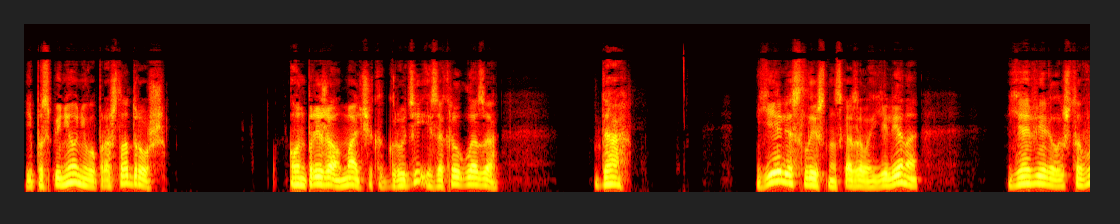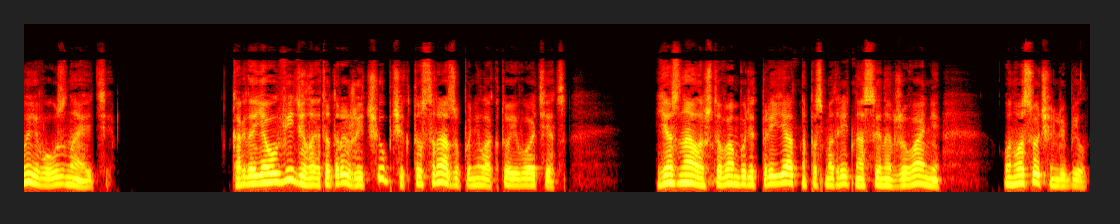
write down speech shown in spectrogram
и по спине у него прошла дрожь. Он прижал мальчика к груди и закрыл глаза. «Да». «Еле слышно», — сказала Елена. «Я верила, что вы его узнаете». Когда я увидела этот рыжий чубчик, то сразу поняла, кто его отец. Я знала, что вам будет приятно посмотреть на сына Джованни. Он вас очень любил.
